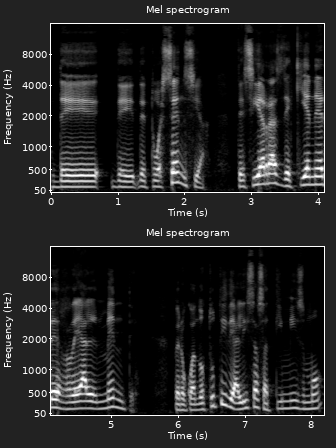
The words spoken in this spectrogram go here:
de, de, tu esencia, te cierras de quién eres realmente. Pero cuando tú te idealizas a ti mismo,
